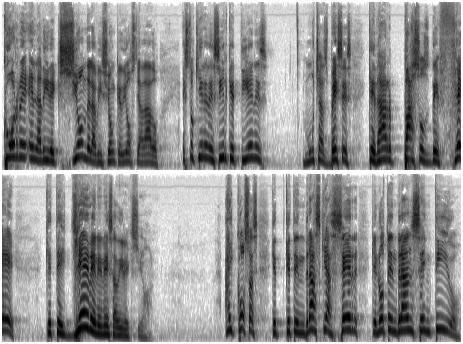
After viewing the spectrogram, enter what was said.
Corre en la dirección de la visión que Dios te ha dado. Esto quiere decir que tienes muchas veces que dar pasos de fe que te lleven en esa dirección. Hay cosas que, tendrás que hacer que no tendrán sentido.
